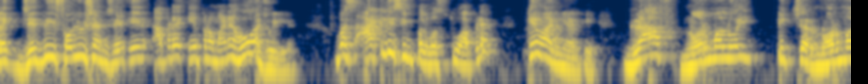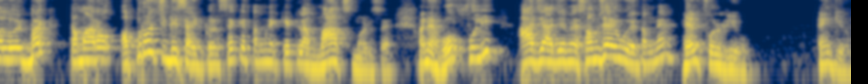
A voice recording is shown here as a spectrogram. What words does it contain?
લાઈક જે બી સોલ્યુશન છે એ આપણે એ પ્રમાણે હોવા જોઈએ. બસ આટલી સિમ્પલ વસ્તુ આપણે કહેવાની હતી. ગ્રાફ નોર્મલ હોય પિક્ચર નોર્મલ હોય બટ તમારો અપ્રોચ ડિસાઇડ કરશે કે તમને કેટલા માર્ક્સ મળશે. અને હોપફુલી આજે આજે મેં સમજાવ્યું એ તમને હેલ્પફુલ રહ્યું. Thank you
